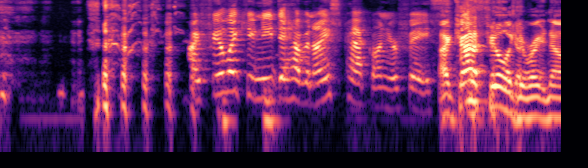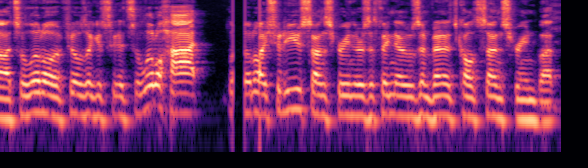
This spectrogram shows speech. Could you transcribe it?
I feel like you need to have an ice pack on your face. I kind of feel like it right now. It's a little. It feels like it's it's a little hot. Little. I should have used sunscreen. There's a thing that was invented it's called sunscreen, but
